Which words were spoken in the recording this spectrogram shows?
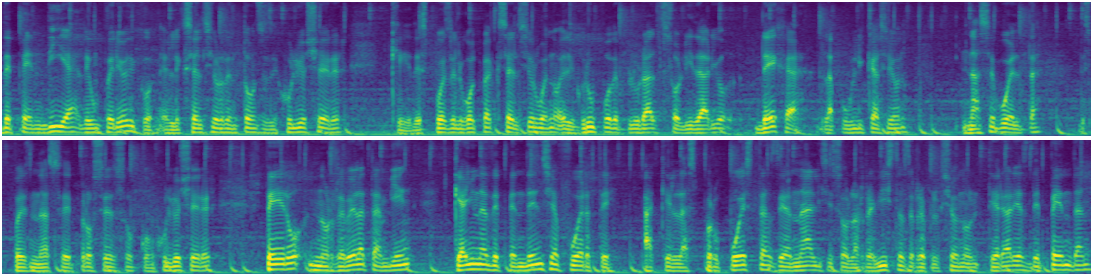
dependía de un periódico, el Excelsior de entonces, de Julio Scherer, que después del golpe a Excelsior, bueno, el grupo de Plural Solidario deja la publicación, nace Vuelta, después nace Proceso con Julio Scherer, pero nos revela también que hay una dependencia fuerte a que las propuestas de análisis o las revistas de reflexión o literarias dependan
